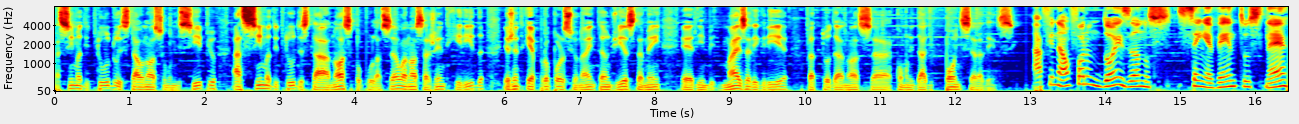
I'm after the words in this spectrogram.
Acima de tudo está o nosso município, acima de tudo está a nossa população, a nossa gente querida, e a gente quer proporcionar então dias também é, de mais alegria para toda a nossa comunidade ponte seradense. Afinal, foram dois anos sem eventos, né?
